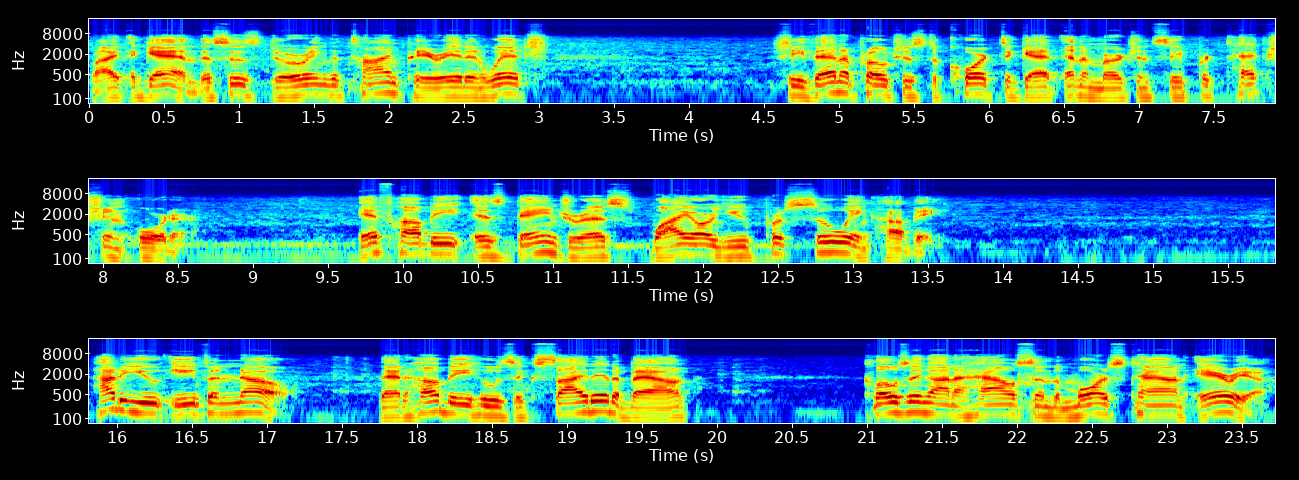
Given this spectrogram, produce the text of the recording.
Right? Again, this is during the time period in which she then approaches the court to get an emergency protection order. If hubby is dangerous, why are you pursuing hubby? How do you even know that hubby who's excited about closing on a house in the Morristown area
